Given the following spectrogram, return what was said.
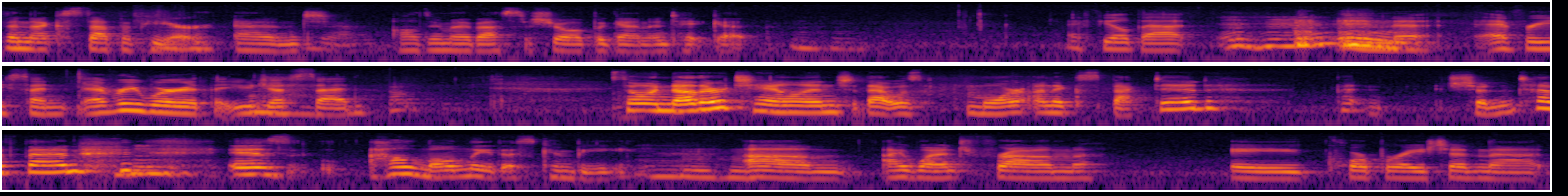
the next step appear, and I'll do my best to show up again and take it. I feel that in every sen- every word that you just said. So another challenge that was more unexpected, but it shouldn't have been, is how lonely this can be. Mm-hmm. Um, I went from a corporation that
